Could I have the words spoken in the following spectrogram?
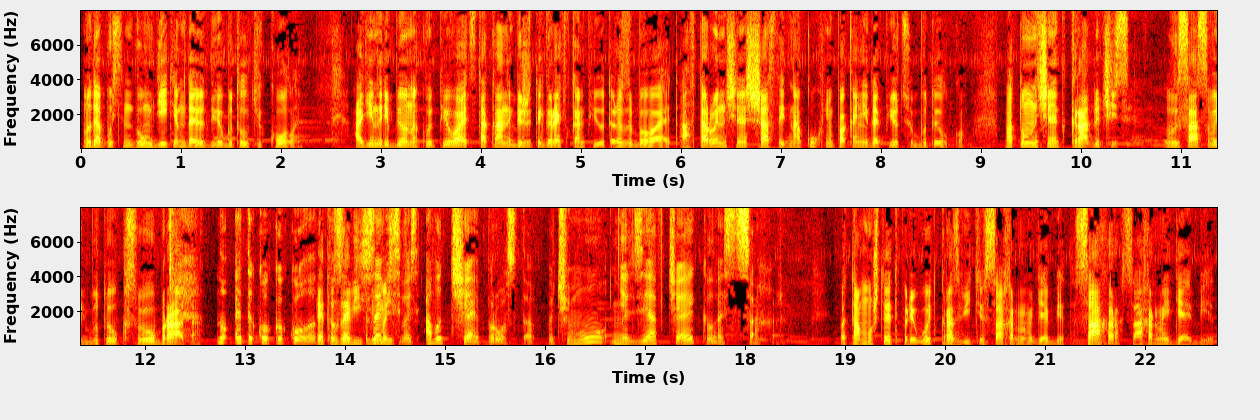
Ну, допустим, двум детям дают две бутылки колы. Один ребенок выпивает стакан и бежит играть в компьютер и забывает. А второй начинает шастать на кухню, пока не допьет всю бутылку. Потом начинает, крадучись, высасывать бутылку своего брата. Ну, это Кока-Кола. Это зависимость. Зависимость. А вот чай просто. Почему нельзя в чай класть сахар? Потому что это приводит к развитию сахарного диабета. Сахар, сахарный диабет.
